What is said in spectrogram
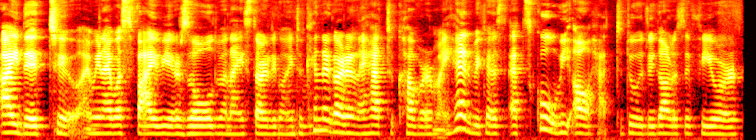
i did too i mean i was five years old when i started going to mm. kindergarten i had to cover my head because at school we all had to do it regardless if you were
